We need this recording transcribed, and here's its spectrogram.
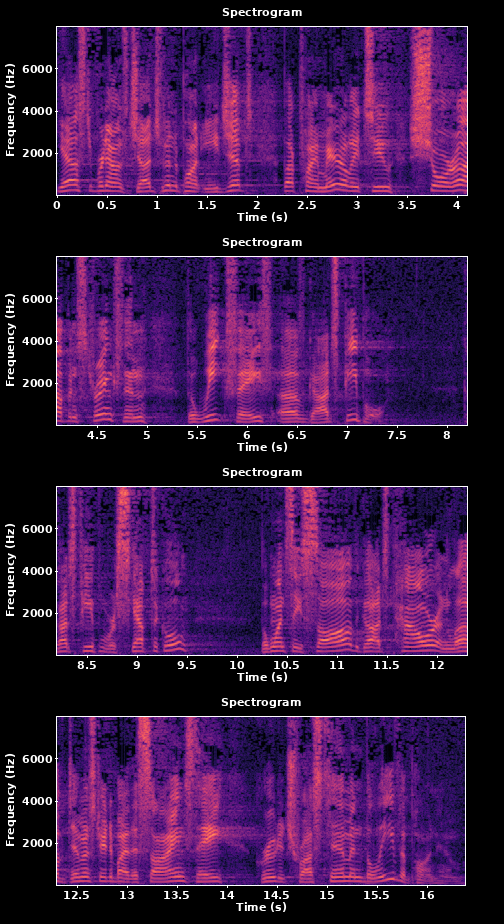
Yes, to pronounce judgment upon Egypt, but primarily to shore up and strengthen the weak faith of God's people. God's people were skeptical, but once they saw the God's power and love demonstrated by the signs, they grew to trust him and believe upon him.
